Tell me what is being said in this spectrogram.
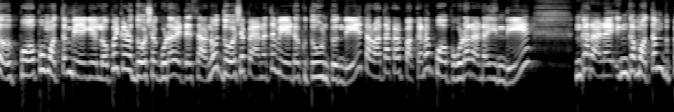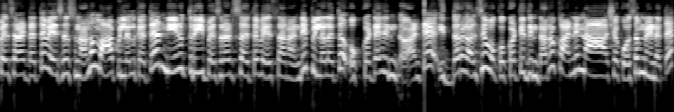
తో- పోపు మొత్తం వేగేలోపు ఇక్కడ దోశ కూడా చేశాను. దోశ ప్యాన్ అయితే వేడెక్కుతూ ఉంటుంది. తర్వాత అక్కడ పక్కన పోపు కూడా రెడీ అయింది ఇంకా రెడీ ఇంకా మొత్తం పెసరట్ అయితే వేసేస్తున్నాను. మా పిల్లలకైతే నేను త్రీ పెసరట్స్ అయితే వేస్తానండి. పిల్లలైతే ఒక్కటే అంటే ఇద్దరు కలిసి ఒక్కొక్కటి తింటారు. కానీ నా ఆశ కోసం నేనైతే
